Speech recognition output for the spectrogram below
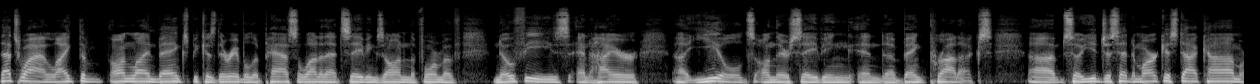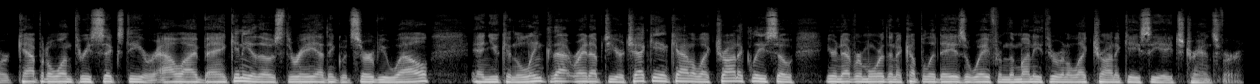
that's why I like the online banks because they're able to pass a lot of that savings on in the form of no fees fees and higher uh, yields on their saving and uh, bank products. Uh, so you just head to Marcus.com or Capital One 360 or Ally Bank. Any of those three, I think, would serve you well. And you can link that right up to your checking account electronically. So you're never more than a couple of days away from the money through an electronic ACH transfer.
